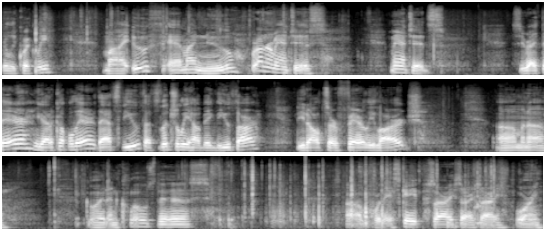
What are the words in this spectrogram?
really quickly my Ooth and my new Brunner mantis. Mantids. See right there? You got a couple there. That's the youth. That's literally how big the youth are. The adults are fairly large. I'm going to go ahead and close this uh, before they escape. Sorry, sorry, sorry. Boring.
